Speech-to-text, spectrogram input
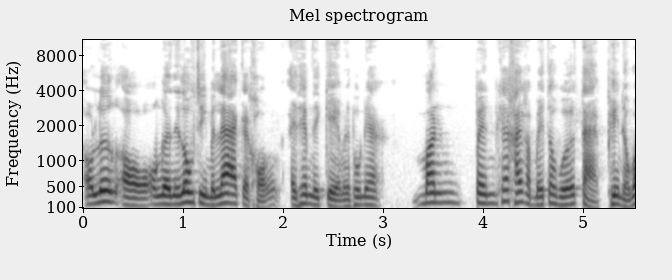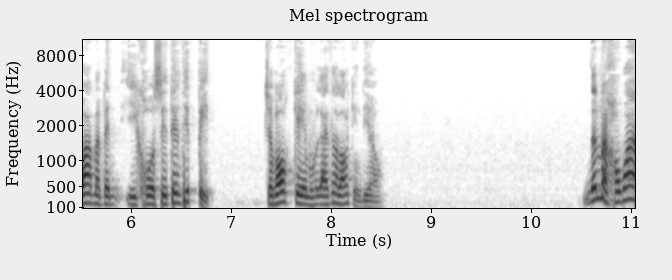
เอาเรื่องเอาเอาเงินในโลกจริงไปแลกกับของ item ในเกมอะไรพวกเนี้ยมันเป็นคล้ายๆกับเมตาเวิร์สแต่เพียงแต่ว่ามันเป็น ecosystem ที่ปิด เฉพาะเกม Ragnarok อย่างเดียว นั่นหมายความว่า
